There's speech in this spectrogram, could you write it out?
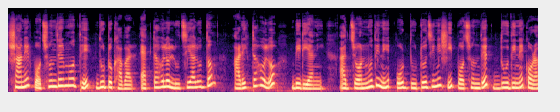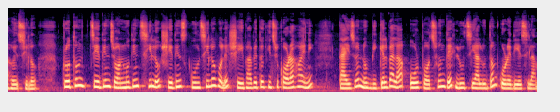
শানের পছন্দের মধ্যে দুটো খাবার, একটা হলো লুচি আলুর দম, আরেকটা হলো বিরিয়ানি। আর জন্মদিনে ওর দুটো জিনিসই পছন্দের দুদিনে করা হয়েছিল। প্রথম যেদিন জন্মদিন ছিল, সেদিন স্কুল ছিল বলে সেইভাবে তো কিছু করা হয়নি। তাই জন্য বিকেলবেলা ওর পছন্দের লুচি আলুর দম করে দিয়েছিলাম।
